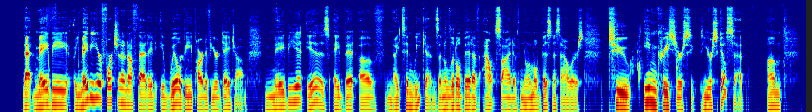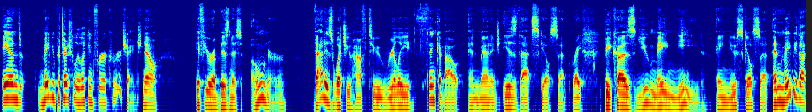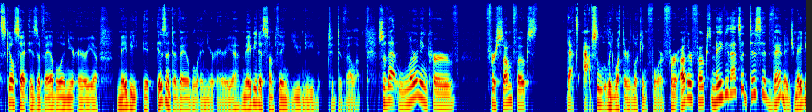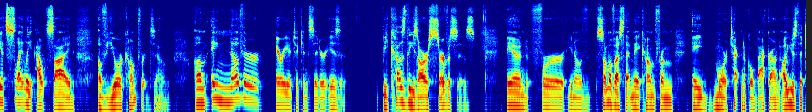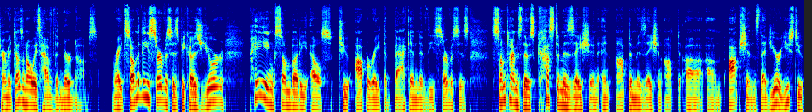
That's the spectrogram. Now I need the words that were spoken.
That maybe maybe you're fortunate enough that it, it will be part of your day job. Maybe it is a bit of nights and weekends and a little bit of outside of normal business hours to increase your your skill set. Um, and maybe potentially looking for a career change. Now, if you're a business owner, that is what you have to really think about and manage is that skill set, right? Because you may need a new skill set and maybe that skill set is available in your area. Maybe it isn't available in your area. Maybe it is something you need to develop. So that learning curve for some folks that's absolutely what they're looking for. For other folks, maybe that's a disadvantage. Maybe it's slightly outside of your comfort zone. Um, another area to consider is because these are services, and for you know some of us that may come from a more technical background, I'll use the term. It doesn't always have the nerd knobs, right? Some of these services, because you're paying somebody else to operate the back end of these services sometimes those customization and optimization opt, uh, um, options that you're used to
